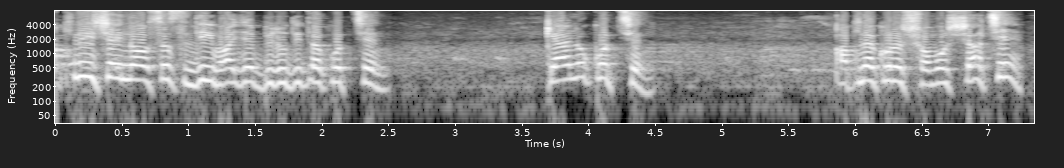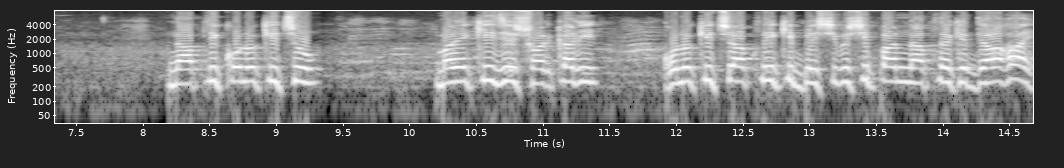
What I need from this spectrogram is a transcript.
আপনি সেই নৌসাদ সিদ্দিকী ভাইজান বিরোধিতা করছেন, কেন করছেন? আপনার কোনো সমস্যা আছে? না আপনি কোনো কিছু মানে কি যে সরকারি কোনো কিছু আপনি কি বেশি বেশি পান না আপনাকে দেওয়া হয়?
